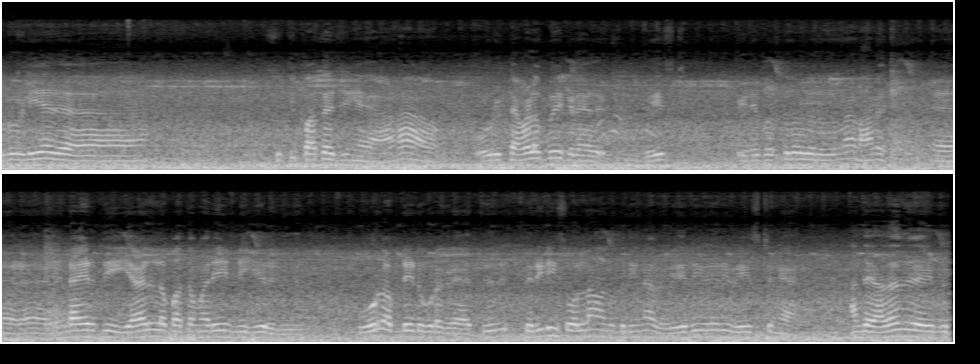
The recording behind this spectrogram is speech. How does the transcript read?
ஒரு வழியாக அதை சுற்றி பார்த்தாச்சுங்க. ஆனால் ஒரு டெவலப்பே கிடையாது. வேஸ்ட் என்னை பொறுத்தளவு சொல்லுதுன்னா நான் ரெண்டாயிரத்தி ஏழில் பார்த்த மாதிரி இன்றைக்கி இருக்குது. ஒரு அப்டேட்டு கூட கிடையாது. திரு த்ரீடி சோல்லாம் வந்து பார்த்திங்கன்னா வெரி வெரி வேஸ்ட்டுங்க அந்த அதாவது இப்படி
